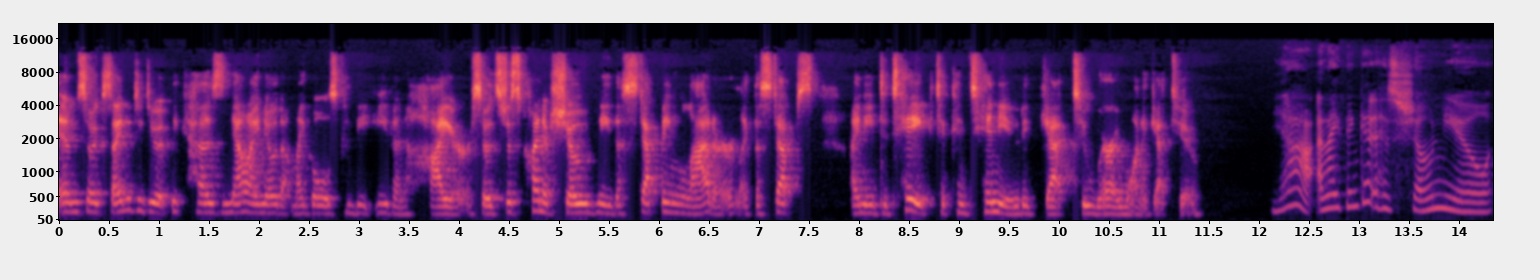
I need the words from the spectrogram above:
am so excited to do it because now i know that my goals can be even higher. So it's just kind of showed me the stepping ladder like the steps i need to take to continue to get to where i want to get to. Yeah and i think it has shown you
